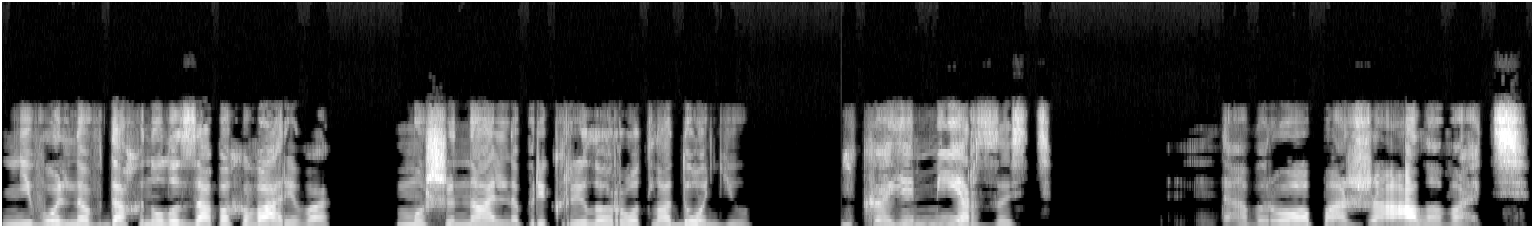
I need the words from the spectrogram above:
Невольно вдохнула запах варева, машинально прикрыла рот ладонью. «Какая мерзость!» «Добро пожаловать!»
